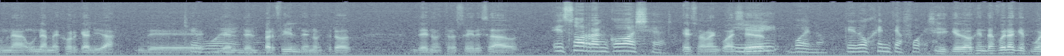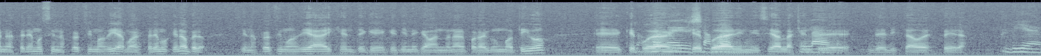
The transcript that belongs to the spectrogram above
una, mejor calidad del, del, perfil de nuestros, de nuestros egresados. Eso arrancó ayer. Eso arrancó ayer. Y bueno, quedó gente afuera. Sí, quedó gente afuera que, bueno, esperemos si en los próximos días, bueno, esperemos que no, pero si en los próximos días hay gente que, tiene que abandonar por algún motivo, eh, que, puedan, que puedan iniciar la gente del listado de espera. Bien.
